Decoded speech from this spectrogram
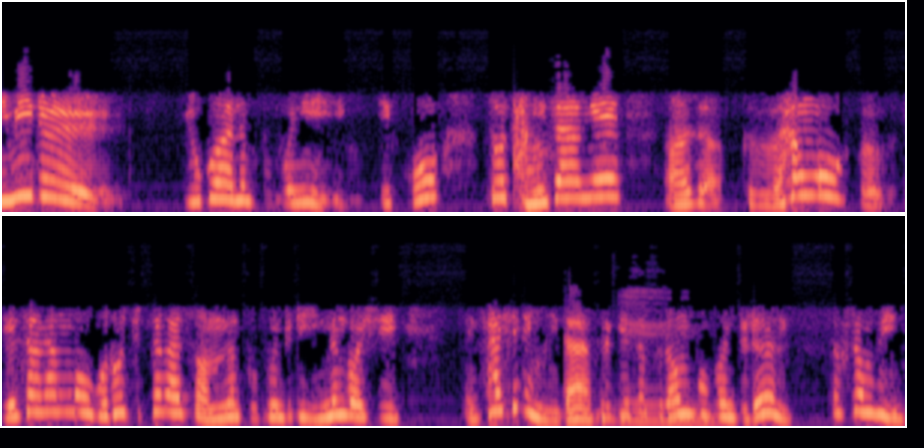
기- 기밀을 요구하는 부분이 있- 있고 또 당장에 어, 저, 그 항목 그 예산 항목으로 집행할 수 없는 부분들이 있는 것이 사실입니다. 그렇게 해서 예. 그런 부분들은 특성도 인-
